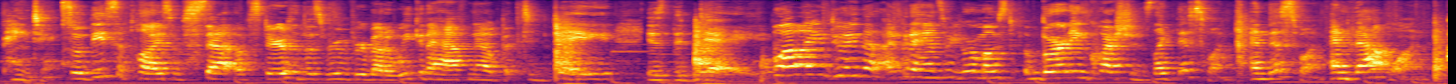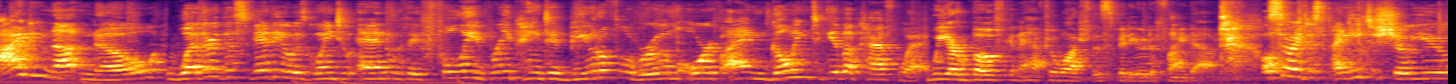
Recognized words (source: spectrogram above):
painting. So these supplies have sat upstairs in this room for about a week and a half now, but today is the day. While I'm doing that, I'm gonna answer your most burning questions like this one, and this one, and that one. I do not know whether this video is going to end with a fully repainted, beautiful room, or if I am going to give up halfway. We are both gonna have to watch this video to find out. Also, I just, I need to show you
